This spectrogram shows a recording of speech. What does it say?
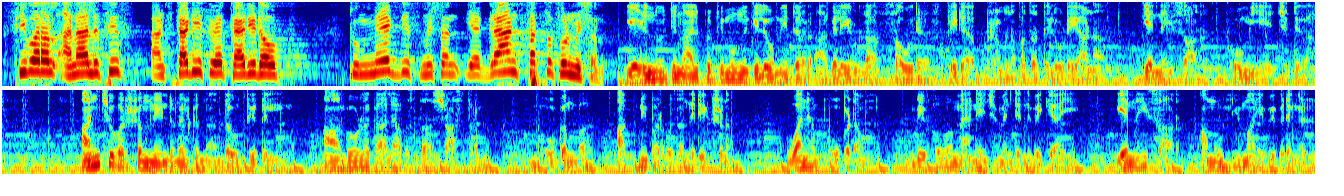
several analysis and studies were carried out to make this mission a grand successful mission. എഴുന്നൂറ്റി നാൽപ്പത്തിമൂന്ന് കിലോമീറ്റർ അകലെയുള്ള സൗര സ്ഥിര ഭ്രമണപഥത്തിലൂടെയാണ് എൻ ഐ സാർ ഭൂമിയെ ചുറ്റുക അഞ്ചു വർഷം നീണ്ടുനിൽക്കുന്ന ദൗത്യത്തിൽ ആഗോള കാലാവസ്ഥാ ശാസ്ത്രം ഭൂകമ്പ അഗ്നിപർവത നിരീക്ഷണം വനഭൂപടം വിഭവ മാനേജ്മെന്റ് എന്നിവയ്ക്കായി എൻ ഐ സാർ അമൂല്യമായ വിവരങ്ങൾ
